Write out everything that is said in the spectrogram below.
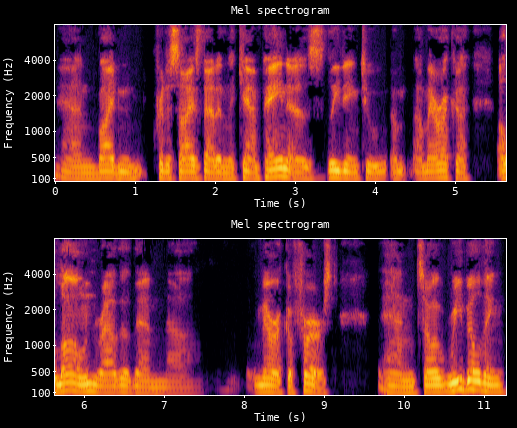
And Biden criticized that in the campaign as leading to um, America alone rather than uh, America first. And so rebuilding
